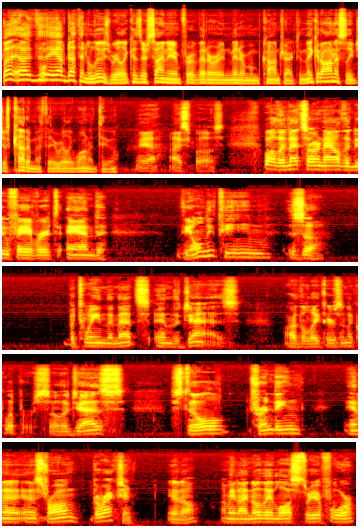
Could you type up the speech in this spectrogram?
But uh, they have nothing to lose really because they're signing him for a veteran minimum contract, and they could honestly just cut him if they really wanted to. Yeah, I suppose. Well, the Nets are now the new favorite, and the only teams between the Nets and the Jazz are the Lakers and the Clippers. So the Jazz still trending in a in a strong direction. You know, I mean, I know they lost three or four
